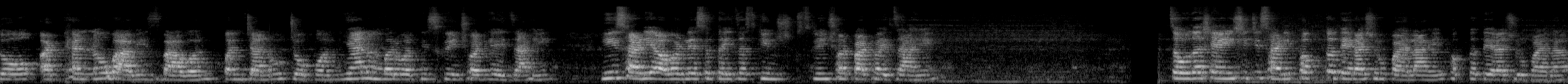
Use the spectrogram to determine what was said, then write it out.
तो अठ्ठ्याण्णव बावीस बावन्न पंच्याण्णव चोपन्न ह्या नंबरवरती स्क्रीनशॉट घ्यायचा आहे. ही साडी आवडली असेल तर हिचा स्क्रीन स्क्रीनशॉट पाठवायचा आहे. चौदाशे ऐंशी ची साडी फक्त तेराशे रुपयाला आहे. फक्त तेराशे रुपयाला.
